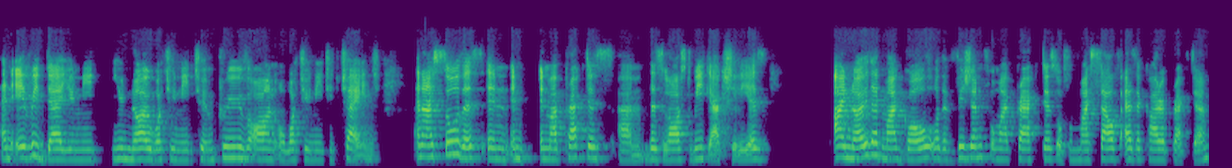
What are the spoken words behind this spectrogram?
and every day you need you know what you need to improve on or what you need to change. And I saw this in in in my practice um, this last week actually is I know that my goal or the vision for my practice or for myself as a chiropractor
